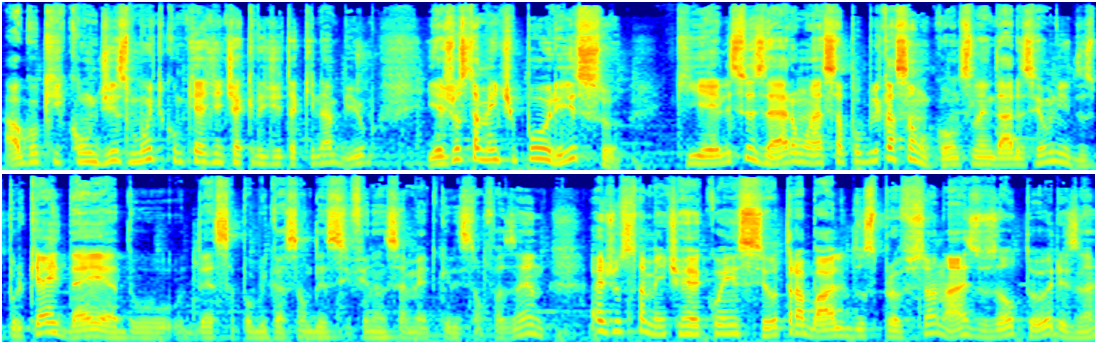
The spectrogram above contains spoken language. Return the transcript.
Algo que condiz muito com o que a gente acredita aqui na Bilbo. E é justamente por isso que eles fizeram essa publicação, Contos Lendários Reunidos, porque a ideia do, dessa publicação, desse financiamento que eles estão fazendo, é justamente reconhecer o trabalho dos profissionais, dos autores, né,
